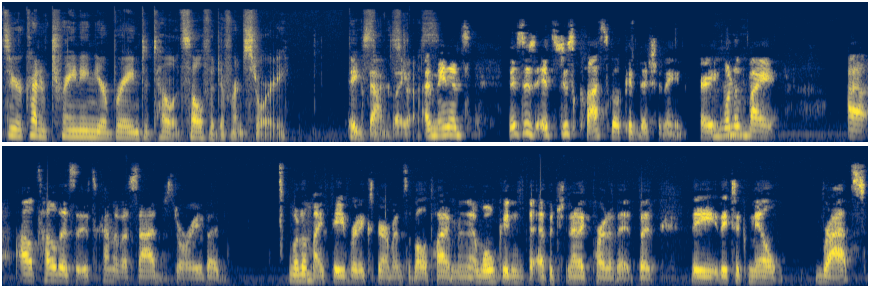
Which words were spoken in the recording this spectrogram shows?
So you're kind of training your brain to tell itself a different story. Exactly. I mean, it's this is it's just classical conditioning, right? Mm-hmm. One of mm-hmm. my uh, I'll tell this. It's kind of a sad story, but one of my favorite experiments of all time, and I won't get into the epigenetic part of it, but they they took male rats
